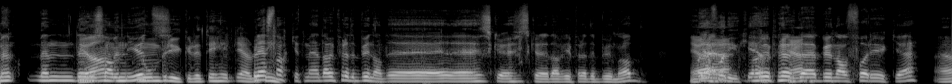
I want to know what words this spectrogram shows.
Men, men det Ja, du sa men ut, noen bruker det til helt jævlig jeg ting. snakket med Da vi prøvde bunad eh, Husker, husker dere da vi prøvde bunad? Ja, ja. forrige uke. Da vi prøvde Ja. bunad forrige uke, Ja.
